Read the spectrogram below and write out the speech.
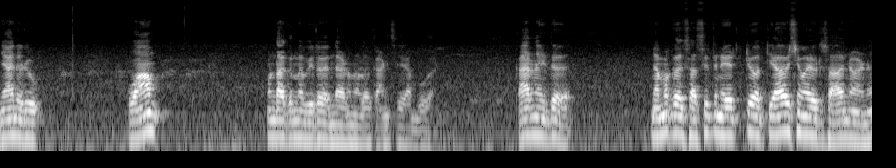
ഞാനൊരു വാം ഉണ്ടാക്കുന്ന വിധം എന്താണെന്നുള്ളത് കാണിച്ചു തരാൻ പോവുകയാണ്. കാരണം ഇത് നമുക്ക് സസ്യത്തിന് ഏറ്റവും അത്യാവശ്യമായ ഒരു സാധനമാണ്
